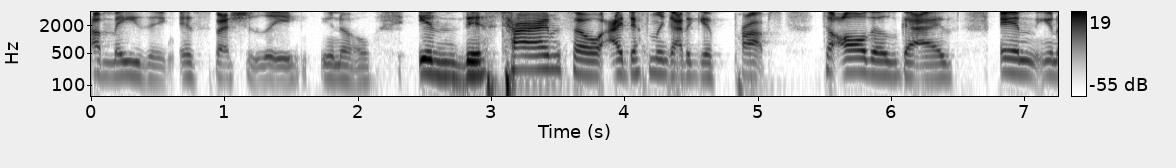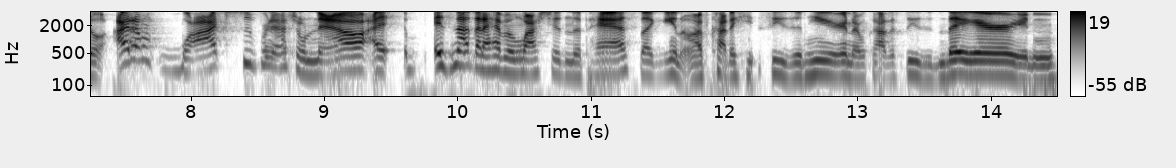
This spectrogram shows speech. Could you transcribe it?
amazing especially you know in this time. So i definitely got to give props to all those guys. And you know i don't watch supernatural now. I it's not that i haven't watched it in the past. Like you know i've caught a season here and i've caught a season there and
